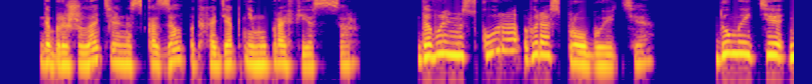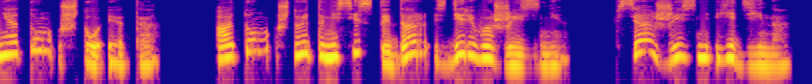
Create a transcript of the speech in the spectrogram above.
— доброжелательно сказал, подходя к нему профессор. «Довольно скоро вы распробуете. Думаете не о том, что это, а о том, что это мясистый дар с дерева жизни. Вся жизнь едина.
